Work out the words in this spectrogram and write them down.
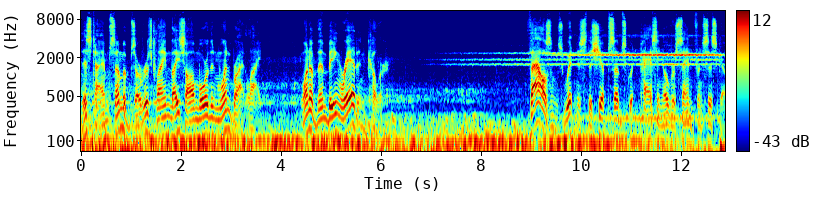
This time, some observers claimed they saw more than one bright light, one of them being red in color. Thousands witnessed the ship's subsequent passing over San Francisco.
